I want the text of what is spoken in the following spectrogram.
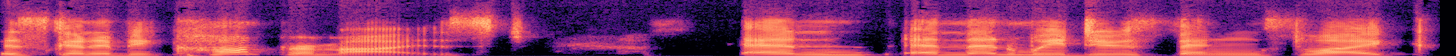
is going to be compromised. And and then we do things like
